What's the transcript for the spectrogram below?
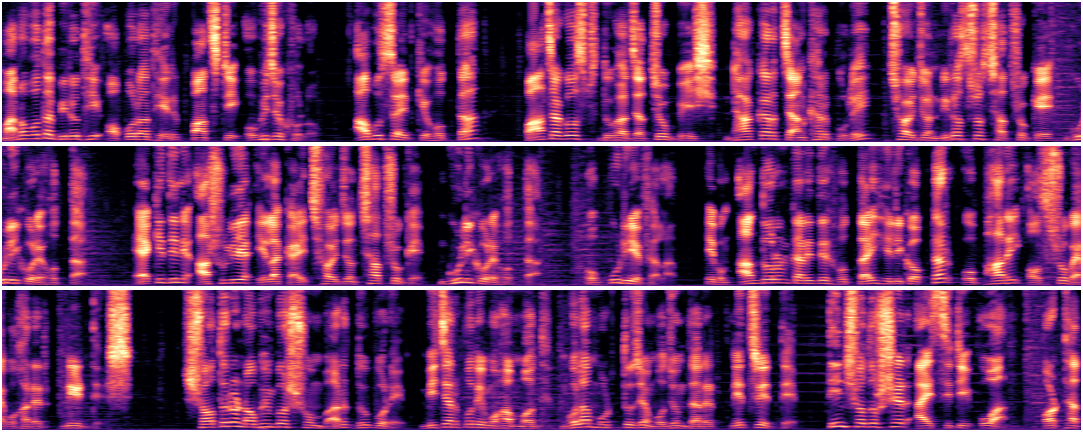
মানবতা বিরোধী অপরাধের পাঁচটি অভিযোগ হল আবু সাইদকে হত্যা পাঁচ আগস্ট দু হাজার চব্বিশ ঢাকার চানখারপুলে ছয়জন নিরস্ত্র ছাত্রকে গুলি করে হত্যা। একই দিনে আশুলিয়া এলাকায় ছয়জন ছাত্রকে গুলি করে হত্যা ও পুড়িয়ে ফেলা এবং আন্দোলনকারীদের হত্যায় হেলিকপ্টার ও ভারী অস্ত্র ব্যবহারের নির্দেশ। সতেরো নভেম্বর সোমবার দুপুরে বিচারপতি মোহাম্মদ গোলাম মুর্তুজা মজুমদারের নেতৃত্বে তিন সদস্যের আইসিটি ওয়ান, অর্থাৎ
